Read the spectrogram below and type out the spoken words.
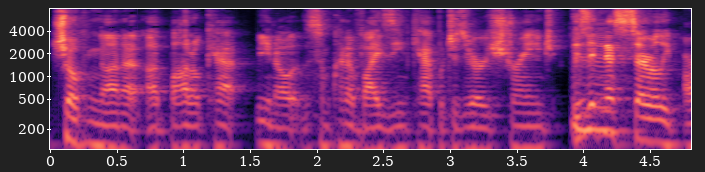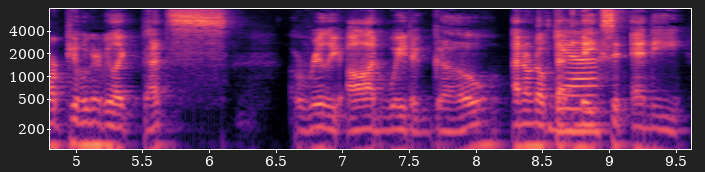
choking on a, a bottle cap, you know, some kind of Visine cap, which is very strange. Is it Mm-hmm. necessarily, are people going to be like, that's a really odd way to go? I don't know if that Yeah. makes it any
